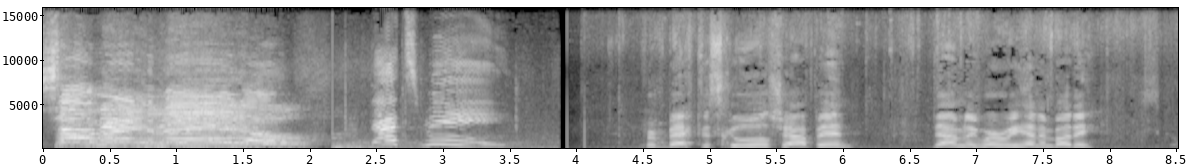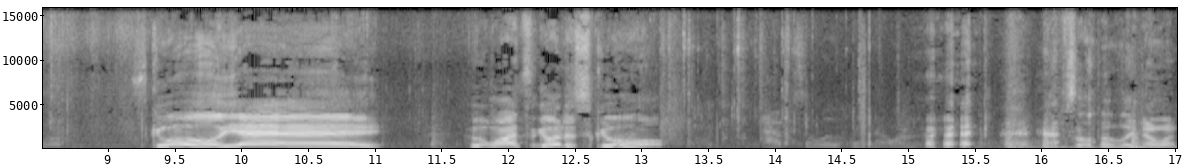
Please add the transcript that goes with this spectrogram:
Somewhere in the middle. That's me. For back to school shopping. Dominic, where are we heading, buddy? School. School, yay! Who wants to go to school? Absolutely no one. Absolutely no one.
